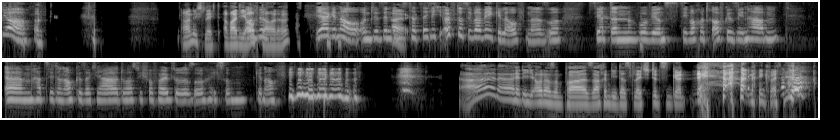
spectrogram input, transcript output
ja. Okay. Auch nicht schlecht. Aber war die und auch wir, da, oder? Ja, genau. Und wir sind ah, uns ja. tatsächlich öfters über Weg gelaufen. Also sie hat dann, wo wir uns die Woche drauf gesehen haben, ähm, hat sie dann auch gesagt, ja, du hast mich verfolgt oder so. Ich so, hm, genau. Ja, da hätte ich auch noch so ein paar Sachen, die das vielleicht stützen könnten. Nein, Quatsch.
